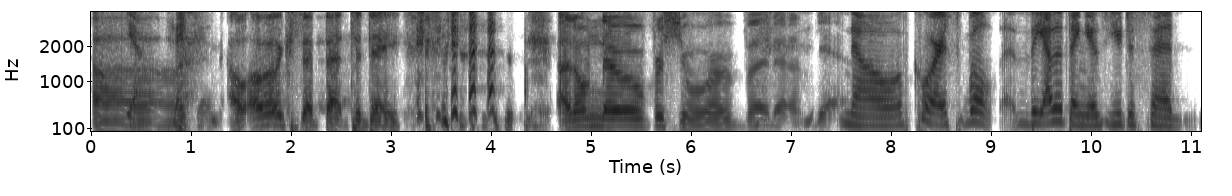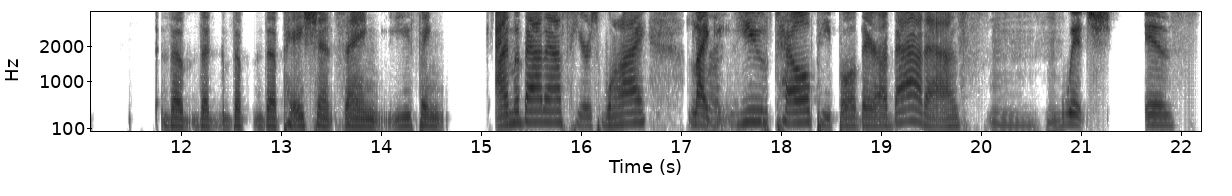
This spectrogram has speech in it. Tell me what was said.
Uh, Yes, take it. I'll, I'll accept that today. I don't know for sure, but uh, yeah. No, of course. Well, the other thing is you just said the the the the patient saying you think I'm a badass, here's why. Like Right. you tell people they're a badass, hmm which is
